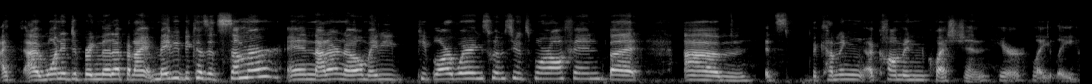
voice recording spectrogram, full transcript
i i wanted to bring that up and i maybe because it's summer and i don't know maybe people are wearing swimsuits more often but um it's becoming a common question here lately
